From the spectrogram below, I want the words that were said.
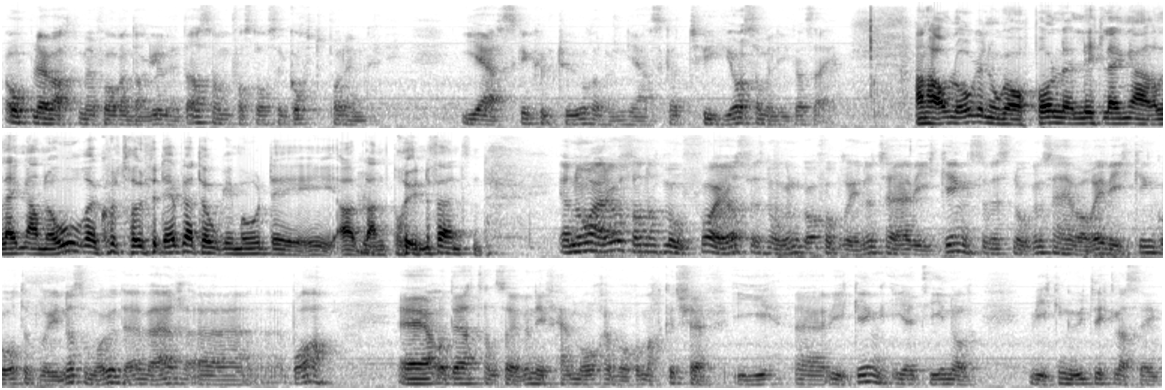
jeg opplever at vi får en daglig leder som forstår seg godt på den jærske kulturen, den jærske tya, som vi liker å si. Han har vel òg noe opphold litt lenger, lenger nord. Hvordan tror du det blir tatt imot i, i, blant Bryne-fansen? Ja, nå er det jo sånn at Mofo og øyes hvis noen går fra Bryne til Viking. Så hvis noen som har vært i Viking går til Bryne, så må jo det være eh, bra. Eh, og det at Hans Øyvind i fem år har vært markedssjef i eh, Viking, i en tid når Viking utvikla seg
